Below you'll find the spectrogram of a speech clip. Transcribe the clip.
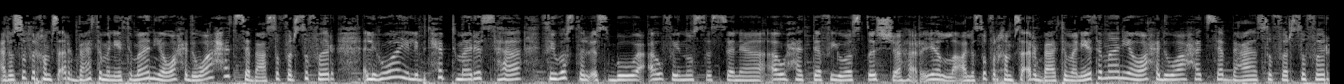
على صفر خمسة أربعة ثمانية, ثمانية واحد, واحد سبعة صفر صفر. الهواية اللي بتحب تمارسها في وسط الأسبوع أو في نص السنة أو حتى في وسط الشهر. يلا على صفر خمسة أربعة ثمانية, ثمانية واحد, واحد سبعة صفر صفر.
